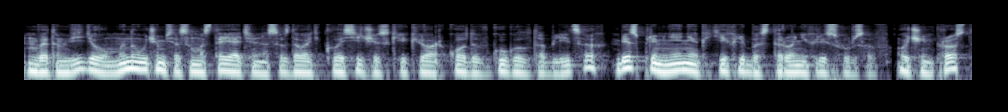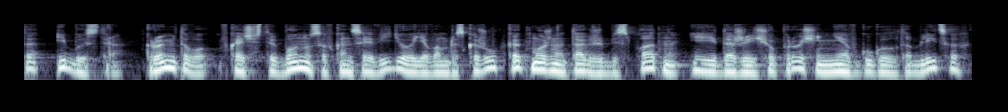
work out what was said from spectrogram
В этом видео мы научимся самостоятельно создавать классические QR-коды в Google таблицах без применения каких-либо сторонних ресурсов. Очень просто и быстро. Кроме того, в качестве бонуса в конце видео я вам расскажу, как можно также бесплатно и даже еще проще не в Google таблицах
